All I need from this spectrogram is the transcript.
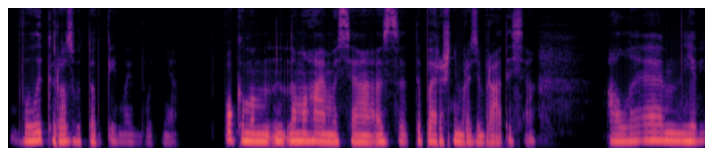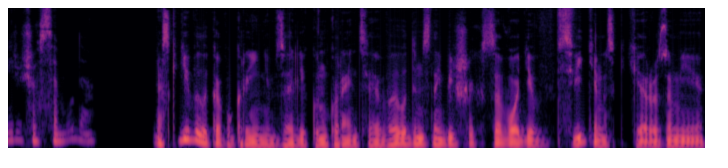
великий розвиток і майбутнє. Поки ми намагаємося з теперішнім розібратися. Але я вірю, що все буде. А скільки велика в Україні взагалі конкуренція? Ви один з найбільших заводів в світі, наскільки я розумію.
